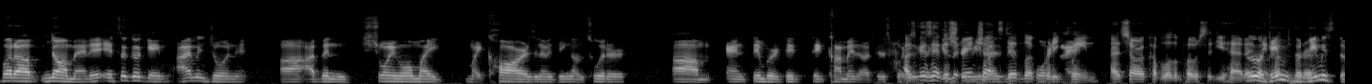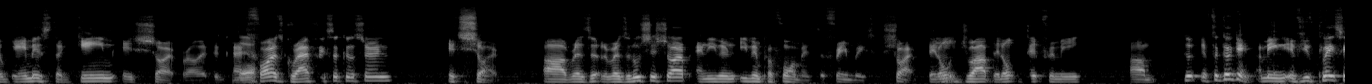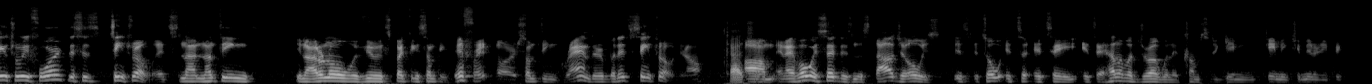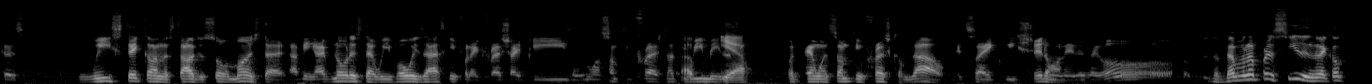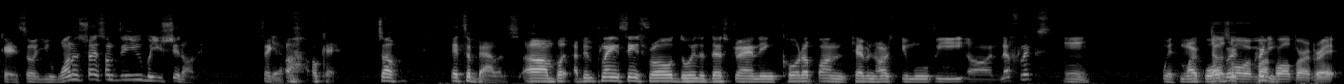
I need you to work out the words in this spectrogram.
But uh, no, man, it, it's a good game. I'm enjoying it. Uh, I've been showing all my my cars and everything on Twitter. Um, and Timber did did comment on Discord. I was gonna say the screenshots did look pretty clean. I saw a couple of the posts that you had. No, the game, the game is the game is the game is sharp, bro. As yeah. far as graphics are concerned, it's sharp. Uh, res- resolution sharp, and even even performance, the frame rates sharp. They don't mm. drop, they don't dip for me. Um, good, it's a good game. I mean, if you've played Saints Row before, this is Saints Row. It's not nothing you know, I don't know if you're expecting something different or something grander, but it's Saints Row, you know. Gotcha. Um, and I've always said this: nostalgia always it's it's it's a it's a it's a hell of a drug when it comes to the gaming gaming community because we stick on nostalgia so much that I mean I've noticed that we've always asking for like fresh IPs and we want something fresh, nothing uh, remade. Yeah. But then when something fresh comes out, it's like we shit on it. It's like oh, the developer sees it. It's like okay, so you want to try something new, but you shit on it. It's like yeah. oh, okay. So it's a balance. Um, but I've been playing Saints Row, doing the Death Stranding, caught up on Kevin Hart's new movie on Netflix mm. with Mark Wahlberg. That was one with pretty, Mark Wahlberg, right?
